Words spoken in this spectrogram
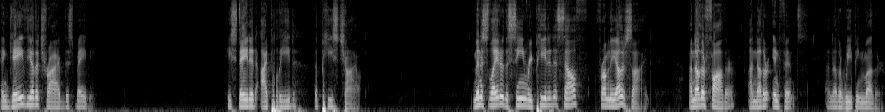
and gave the other tribe this baby. He stated, I plead the peace child. Minutes later, the scene repeated itself from the other side. Another father, another infant, another weeping mother.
